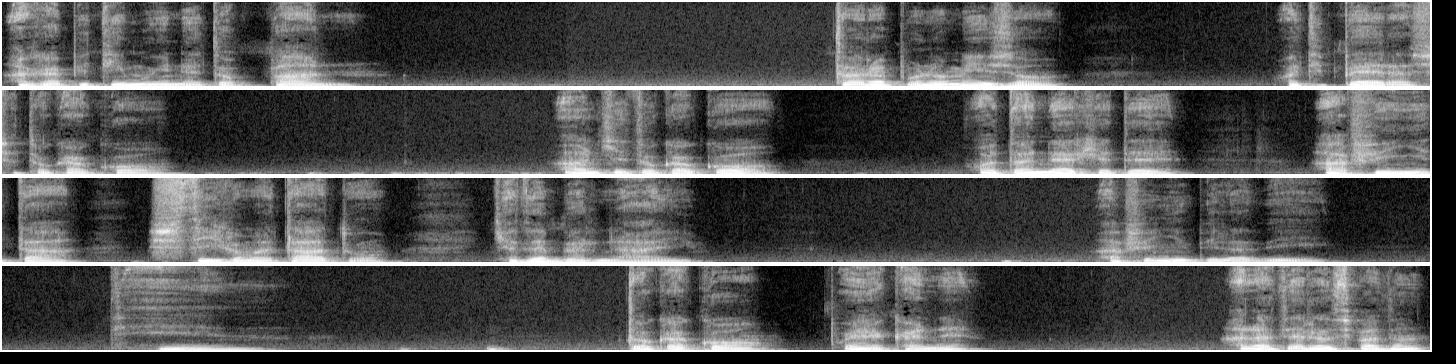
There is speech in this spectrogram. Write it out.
αγαπητοί μου είναι το παν. Τώρα που νομίζω ότι πέρασε το κακό, αν και το κακό όταν έρχεται αφήνει τα στίγματά του και δεν περνάει. Αφήνει δηλαδή την, το κακό που έκανε αλλά τέλος πάντων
